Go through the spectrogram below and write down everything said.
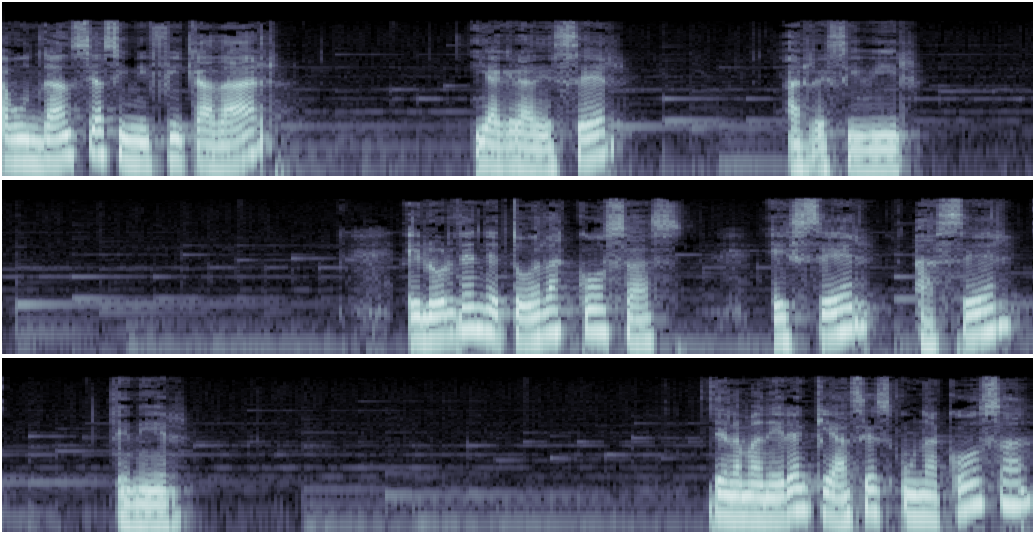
abundancia significa dar y agradecer al recibir. El orden de todas las cosas es ser, hacer, tener. De la manera en que haces una cosa,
